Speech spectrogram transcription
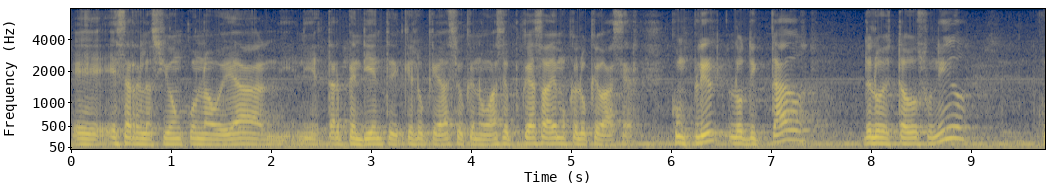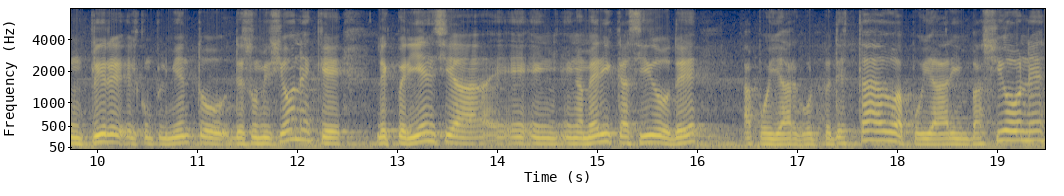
eh, esa relación con la OEA ni, estar pendiente de qué es lo que hace o qué no hace, porque ya sabemos qué es lo que va a hacer. Cumplir los dictados de los Estados Unidos, cumplir el cumplimiento de sus misiones, que la experiencia en, en América ha sido de apoyar golpes de Estado, apoyar invasiones,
